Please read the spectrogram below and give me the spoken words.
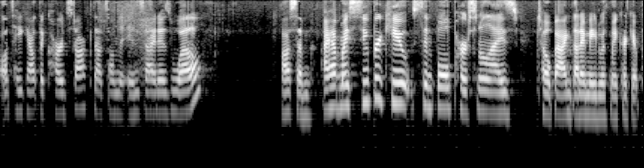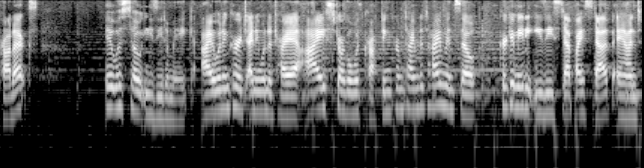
I'll take out the cardstock that's on the inside as well. Awesome. I have my super cute, simple, personalized tote bag that I made with my Cricut products. It was so easy to make. I would encourage anyone to try it. I struggle with crafting from time to time, and so Cricut made it easy step by step, and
